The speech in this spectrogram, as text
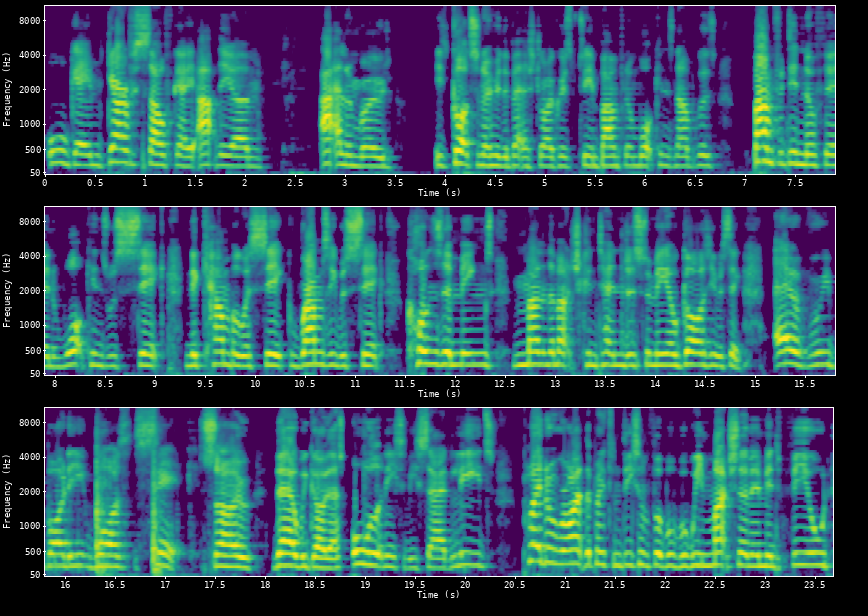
all game. Gareth Southgate at the um at Elland Road. He's got to know who the better striker is between Bamford and Watkins now because Bamford did nothing. Watkins was sick. Nakamba was sick. Ramsey was sick. Konsa Mings, man of the match contenders for me. Oh, El Ghazi was sick. Everybody was sick. So there we go. That's all that needs to be said. Leeds played alright. They played some decent football, but we matched them in midfield,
